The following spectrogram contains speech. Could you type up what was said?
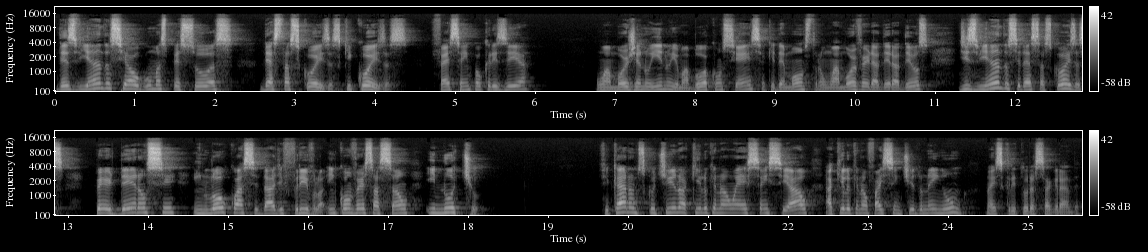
desviando-se algumas pessoas destas coisas. Que coisas? Fé sem hipocrisia, um amor genuíno e uma boa consciência que demonstram um amor verdadeiro a Deus, desviando-se dessas coisas, perderam-se em loucuacidade frívola, em conversação inútil. Ficaram discutindo aquilo que não é essencial, aquilo que não faz sentido nenhum na Escritura Sagrada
